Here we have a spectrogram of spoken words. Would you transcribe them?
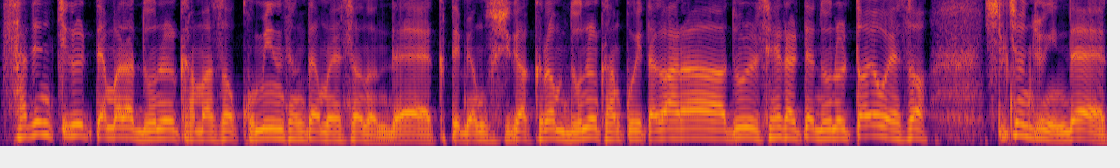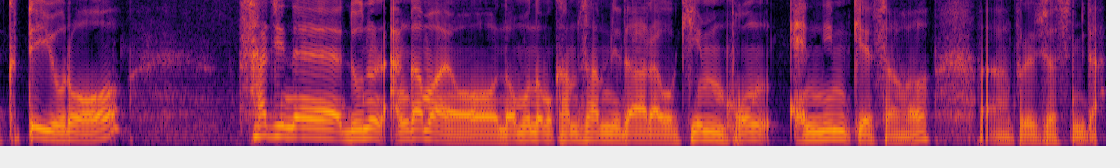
사진 찍을 때마다 눈을 감아서 고민 상담을 했었는데 그때 명수 씨가 그럼 눈을 감고 있다가 하나, 둘, 셋 할 때 눈을 떠요 해서 실천 중인데 그때 이후로 사진에 눈을 안 감아요. 너무너무 감사합니다라고 김봉애님께서 아, 보내주셨습니다.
